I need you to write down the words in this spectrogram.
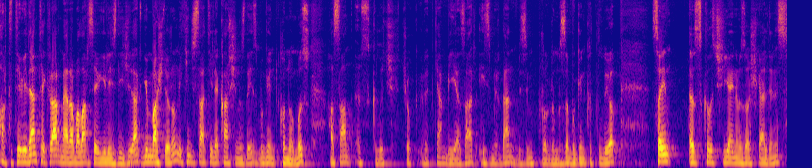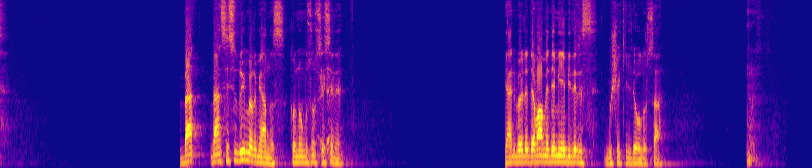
Artı TV'den tekrar merhabalar sevgili izleyiciler. Gün başlıyorun ikinci saatiyle karşınızdayız. Bugün konuğumuz Hasan Özkılıç. Çok üretken bir yazar. İzmir'den bizim programımıza bugün katılıyor. Sayın Özkılıç yayınımıza hoş geldiniz. Ben ben sesi duymuyorum yalnız konuğumuzun sesini. Yani böyle devam edemeyebiliriz bu şekilde olursa.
